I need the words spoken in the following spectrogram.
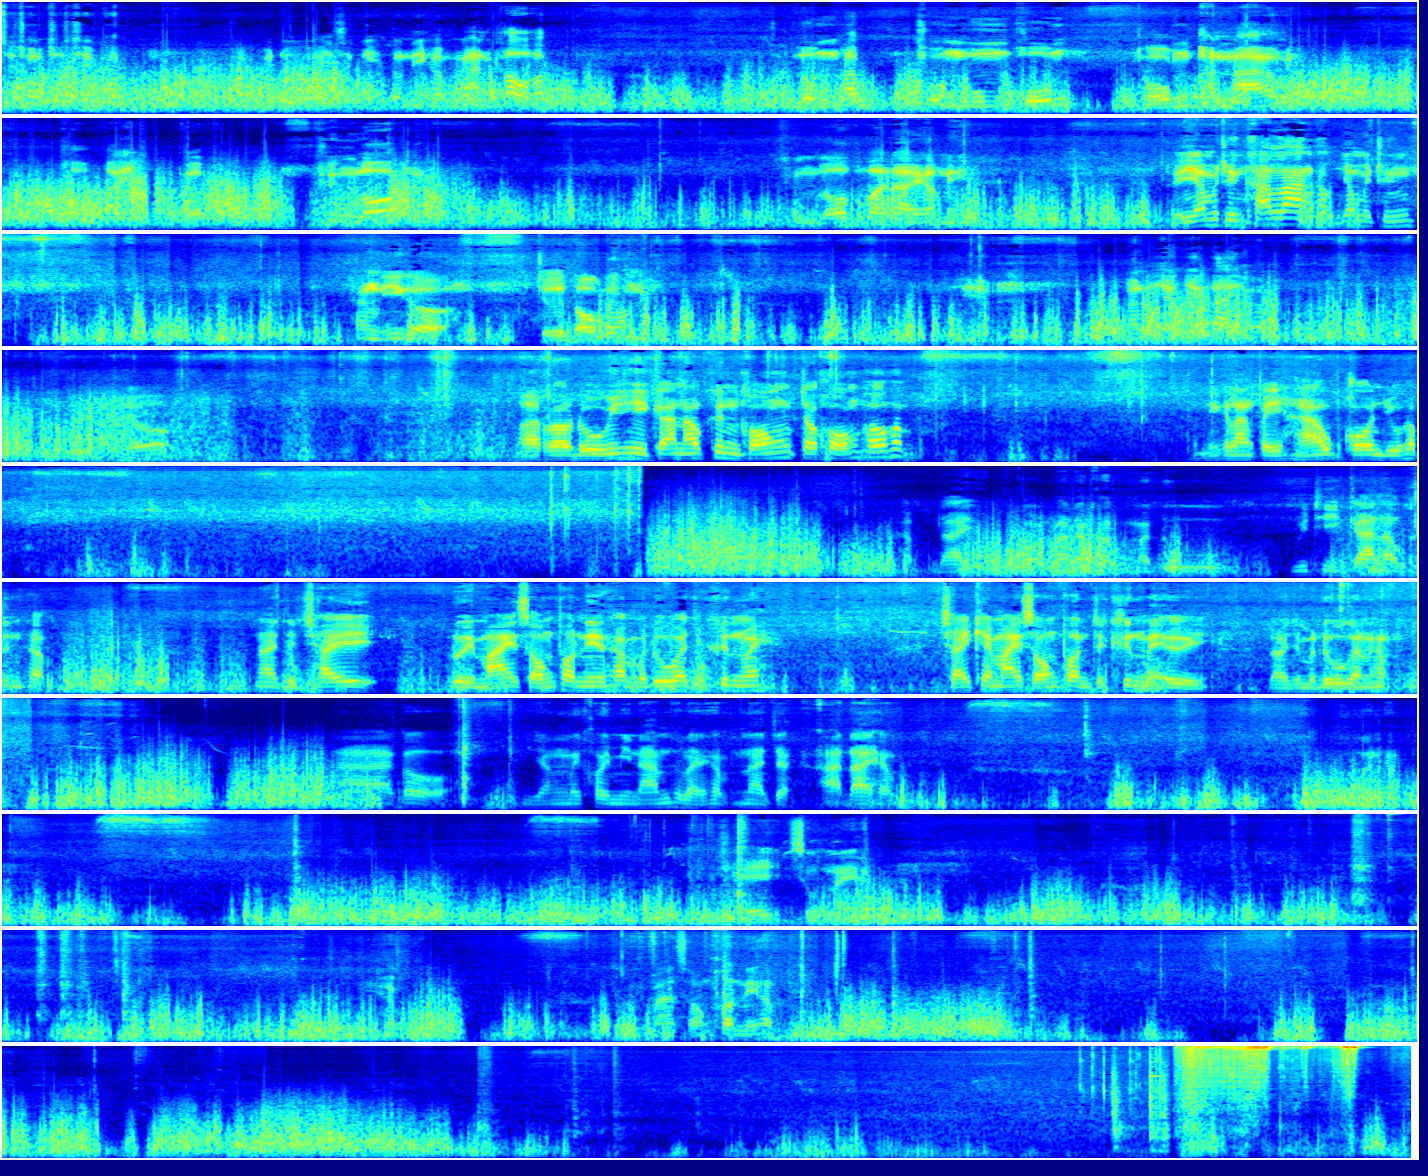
สู่ช่องชิดเชฟครับครับไปดูไอสกิตอนนี้ครับงานเข้าครับ ลงครับช่วงมุมโค้งของคันนาครับนี่เข้าไปเกือบครึ่งล้อครับนี่ครึ่งล้อก็ว่าได้ครับนี่แต่ยังไม่ถึงข้างล่างครับยังไม่ถึง ทางนี้ก็เจอตอกแล้วครับนี่นี่อันนี้ยังเย็นได้อยู่ครับ เดี๋ยว มารอดูวิธีการเอาขึ้นของเจ้าของเขาครับ ตอนนี้กำลังไปหาอุปกรณ์อยู่ครับ ครับได้อุปกรณ์มาแล้วครับ มาดูวิธีการเอาขึ้นครับ น่าจะใช้ด้วยไม้สองท่อนนี้นะครับ มาดูว่าจะขึ้นไหม ใช้แค่ไม้สองท่อนจะขึ้นไหมเอ่ย เราจะมาดูกันครับนาก็ยังไม่ค่อยมีน้ำเท่าไหร่ครับ น่าจะอาจได้ครับดูกันครับ ใช้สูตรไหนครับ นี่ครับ มาสอง ท่อนนี้ครับ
